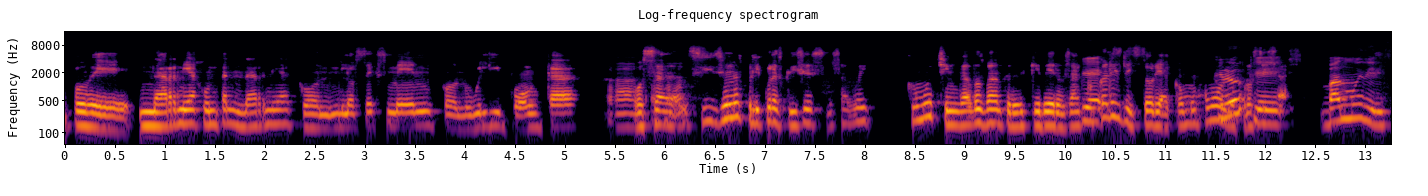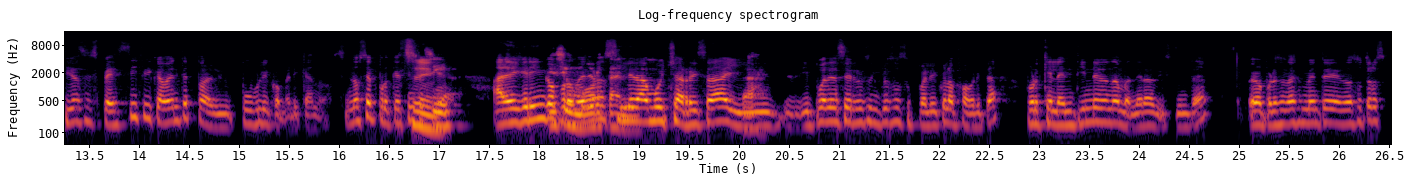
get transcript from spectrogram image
tipo de Narnia, juntan Narnia con los X-Men, con Willy Wonka. Ah, O sea, sí, son unas películas que dices, o sea, güey, ¿cómo chingados van a tener que ver? O sea, Que- ¿cuál es la historia? ¿Cómo, cómo Creo lo procesas? van muy dirigidas específicamente para el público americano. No sé por qué Sí. que al gringo humor promedio sí le da mucha risa y, Ah. y puede ser incluso su película favorita porque la entiende de una manera distinta. Pero personalmente nosotros,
